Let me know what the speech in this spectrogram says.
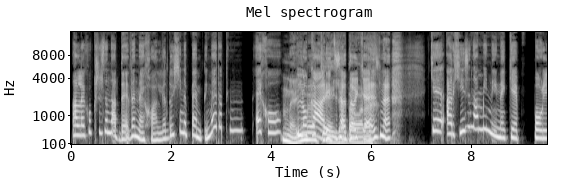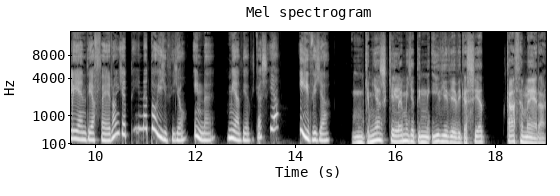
Αλλά εγώ ξέρεις δεν αντέ, δεν έχω άλλη αντοχή, είναι πέμπτη μέρα, τις έχω Ναι, είμαι λοκάρει οκ τις για τώρα. αντοχές. Ναι. Και αρχίζει να μην είναι και πολύ ενδιαφέρον γιατί είναι το ίδιο. Είναι μια διαδικασία ίδια. Μ, Και μοιάζει και λέμε για την ίδια διαδικασία κάθε μέρα.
